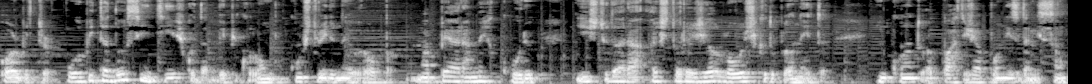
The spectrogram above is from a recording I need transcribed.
Orbiter. O orbitador científico da BP Colombo, construído na Europa, mapeará Mercúrio e estudará a história geológica do planeta enquanto a parte japonesa da missão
